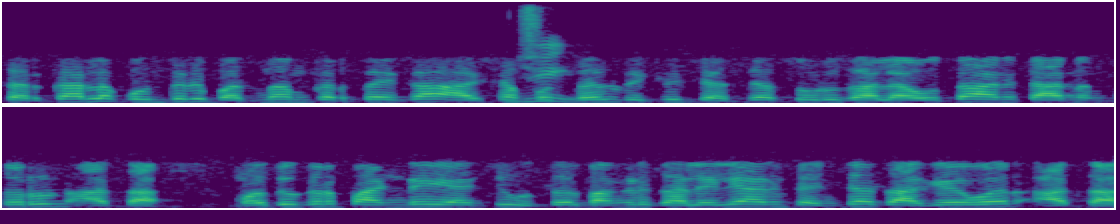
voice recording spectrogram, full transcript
सरकारला कोणतरी बदनाम करताय का अशा. बद्दल देखील चर्चा सुरू झाल्या होता आणि त्यानंतरून आता मधुकर पांडे यांची उचलबांगडी झालेली आहे आणि त्यांच्या जागेवर आता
